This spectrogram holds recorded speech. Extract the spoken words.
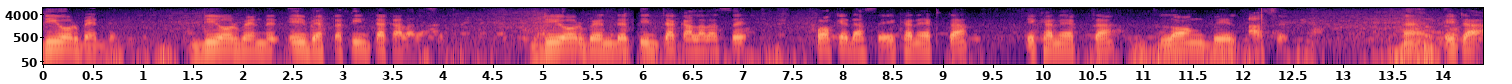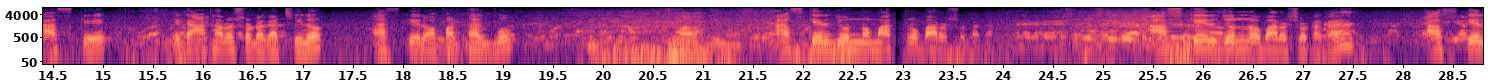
ডিওর ব্যান্ডের ডিওর ব্যান্ডের এই ব্যাগটা তিনটা কালার আছে। ডিওর ব্যান্ডের তিনটা কালার আছে, পকেট আছে, এখানে একটা এখানে একটা লং বেল আছে। হ্যাঁ এটা আজকে, এটা আঠারোশো টাকা ছিল। আজকের অফার থাকব হ্যাঁ আজকের জন্য মাত্র বারোশো টাকা। আজকের জন্য বারোশো টাকা হ্যাঁ? আজকের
